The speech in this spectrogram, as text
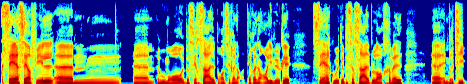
sehr, sehr viel ähm, ähm, Humor über sich selber. Also die können, die können alle wirklich sehr gut über sich selber lachen, weil äh, im Prinzip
